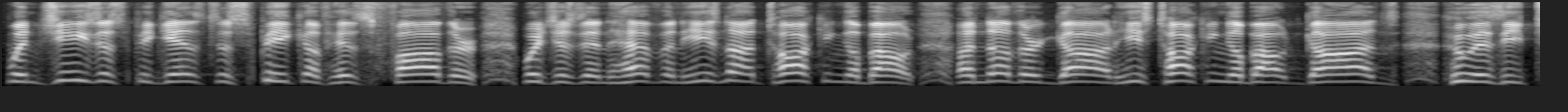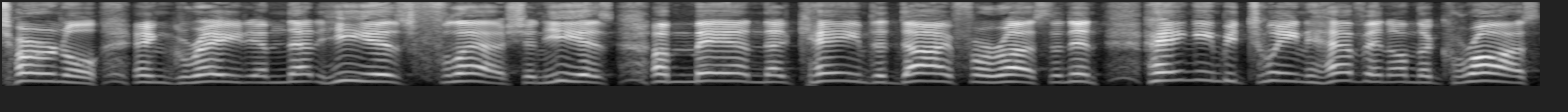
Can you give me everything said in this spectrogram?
when Jesus begins to speak of His Father, which is in heaven, He's not talking about another God. He's talking about God's who is eternal and great, and that He is flesh, and He is a man that came to die for us. And then hanging between heaven on the cross,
